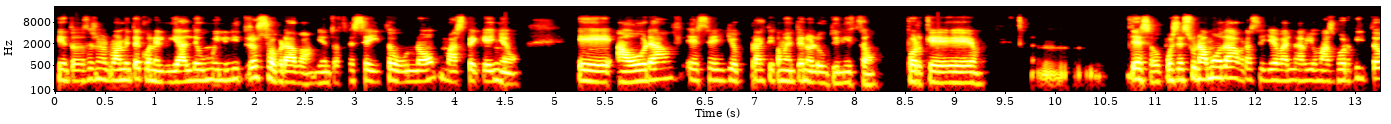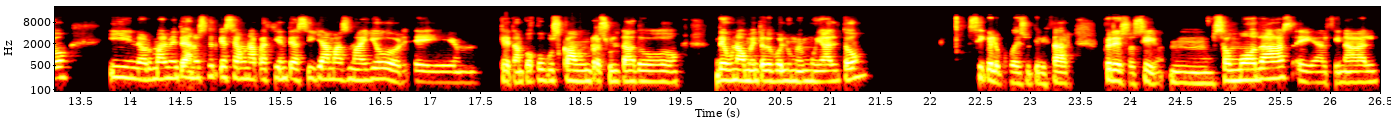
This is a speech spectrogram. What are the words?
y entonces normalmente con el vial de un mililitro sobraba y entonces se hizo uno más pequeño. Eh, ahora ese yo prácticamente no lo utilizo porque mm, eso, pues es una moda, ahora se lleva el labio más gordito y normalmente a no ser que sea una paciente así ya más mayor, eh, que tampoco busca un resultado de un aumento de volumen muy alto, sí que lo puedes utilizar. Pero eso sí, mm, son modas, eh, al final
